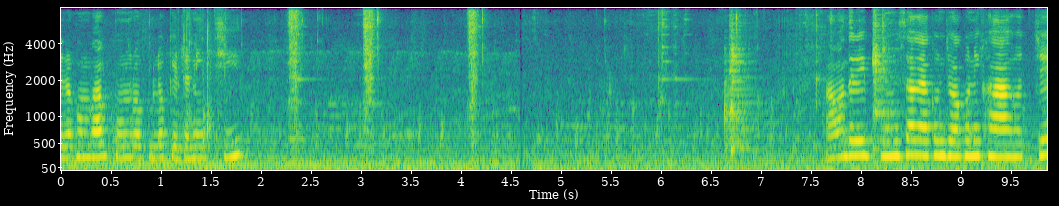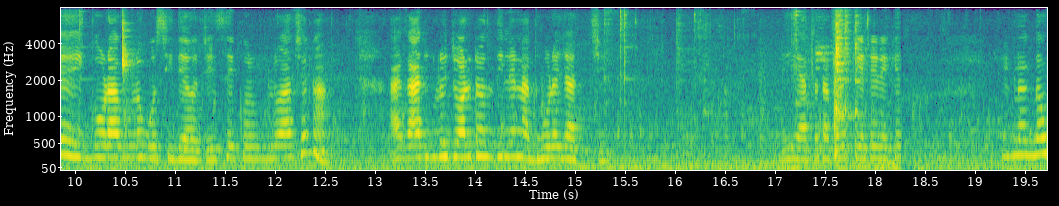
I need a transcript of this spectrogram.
এরকম ভাব কুমড়োগুলো কেটে নিচ্ছি। আমাদের এই পুঁই শাক এখন যখনই খাওয়া হচ্ছে, এই গোড়াগুলো বসিয়ে দেওয়া হচ্ছে। এই শেকড়গুলো আছে না? আর গাছগুলো জল টল দিলে না ধরে যাচ্ছে। এই এতটা করে কেটে রেখে এগুলো একদম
